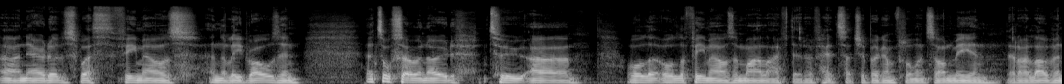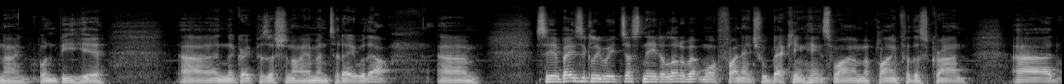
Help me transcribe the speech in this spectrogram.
uh, narratives with females in the lead roles, and it's also an ode to uh, all the all the females in my life that have had such a big influence on me and that I love, and I wouldn't be here uh, in the great position I am in today without. Um, so yeah, basically we just need a little bit more financial backing, hence why I'm applying for this grant. Uh,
